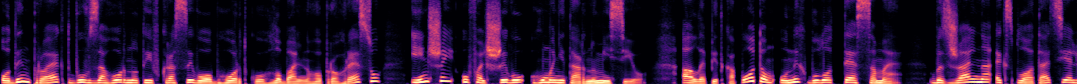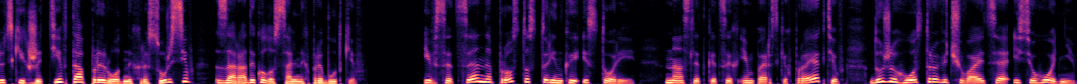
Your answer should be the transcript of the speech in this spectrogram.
Один проект був загорнутий в красиву обгортку глобального прогресу, інший – у фальшиву гуманітарну місію. Але під капотом у них було те саме – безжальна експлуатація людських життів та природних ресурсів заради колосальних прибутків. І все це не просто сторінки історії. Наслідки цих імперських проєктів дуже гостро відчуваються і сьогодні.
